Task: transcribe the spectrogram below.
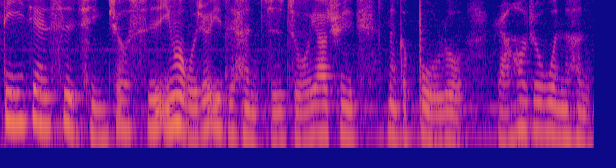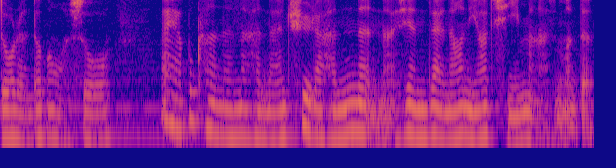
第一件事情就是因为我就一直很执着要去那个部落，然后就问了很多人都跟我说：“哎呀，不可能啊，很难去了，很冷啊，现在，然后你要骑马什么的。”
